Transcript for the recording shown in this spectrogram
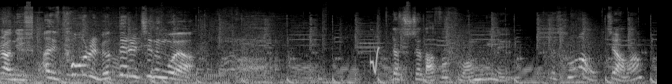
아니 아니 타워를 몇 대를 치는 거야? 야 진짜 나서스 근데 상관없지 않아?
